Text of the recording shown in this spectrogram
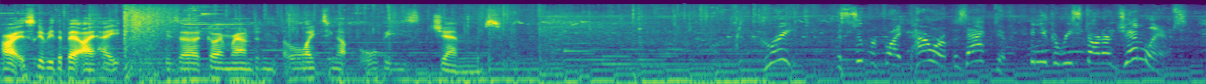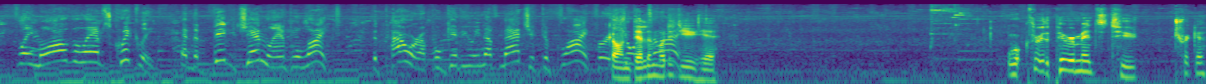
Alright, this is going to be the bit I hate, is uh, going around and lighting up all these gems. Great! The Superflight power-up is active, and you can restart our gem lamps. Flame all the lamps quickly, and the big gem lamp will light. The power-up will give you enough magic to fly for a Go on, short Dylan, what did you hear? Walk through the pyramids to trigger.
